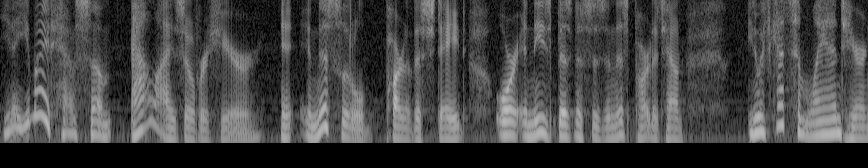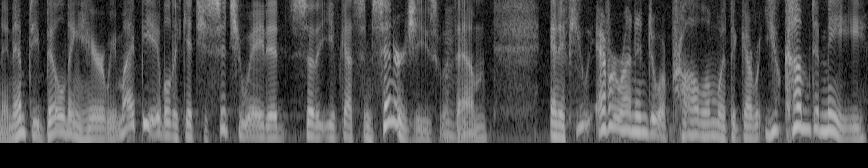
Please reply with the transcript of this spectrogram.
You know, you might have some allies over here in, in this little part of the state or in these businesses in this part of town. You know, we've got some land here and an empty building here. We might be able to get you situated so that you've got some synergies with them. And if you ever run into a problem with the government, you come to me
